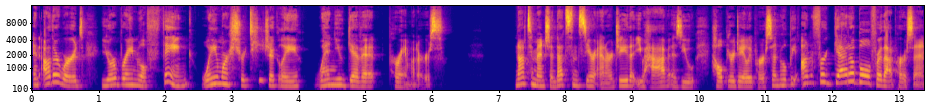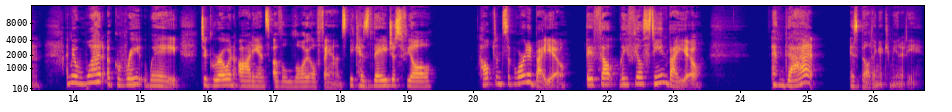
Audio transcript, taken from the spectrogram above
In other words, your brain will think way more strategically when you give it parameters. Not to mention that sincere energy that you have as you help your daily person will be unforgettable for that person. I mean, what a great way to grow an audience of loyal fans because they just feel helped and supported by you. They felt they feel seen by you. And that is building a community.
